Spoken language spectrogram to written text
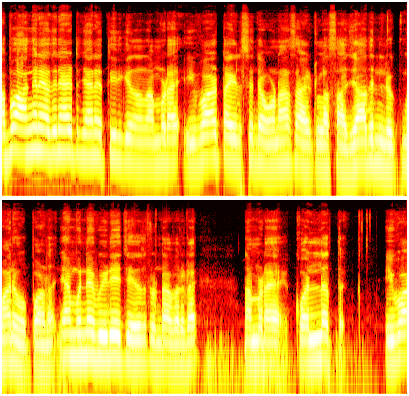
അപ്പോൾ അങ്ങനെ അതിനായിട്ട് ഞാൻ എത്തിയിരിക്കുന്നത് നമ്മുടെ ഇവ ടൈൽസിന്റെ ഓണേഴ്സ് ആയിട്ടുള്ള സജാദിന് ലുക്മാനും ഒപ്പാണ് ഞാൻ മുന്നേ വീഡിയോ ചെയ്തിട്ടുണ്ട് അവരുടെ നമ്മുടെ കൊല്ലത്ത് ഇവ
